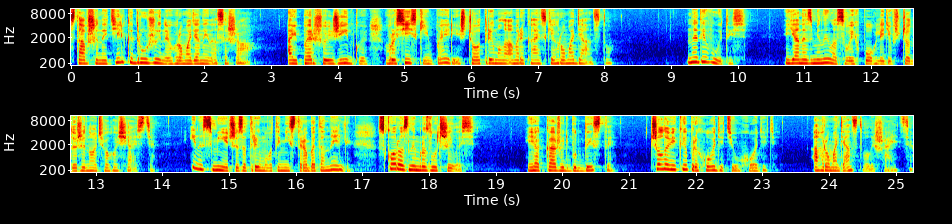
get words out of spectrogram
ставши не тільки дружиною громадянина США, а й першою жінкою в Російській імперії, що отримала американське громадянство. Не дивуйтесь, я не змінила своїх поглядів щодо жіночого щастя і, не сміючи затримувати містера Бетанеллі, скоро з ним розлучилась. Як кажуть буддисти, чоловіки приходять і уходять, а громадянство лишається.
